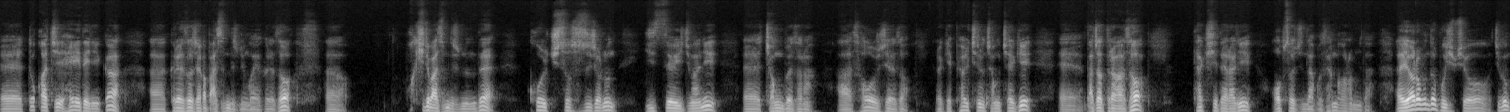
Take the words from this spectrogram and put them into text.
예, 똑같이 해야 되니까 아, 그래서 제가 말씀드리는 거예요. 그래서 어, 확실히 말씀드리는데 콜 취소 수수료는 있어야지만이 에, 정부에서나 아, 서울시에서 이렇게 펼치는 정책이 에, 맞아 들어가서 택시 대란이 없어진다고 생각을 합니다. 에, 여러분들 보십시오. 지금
